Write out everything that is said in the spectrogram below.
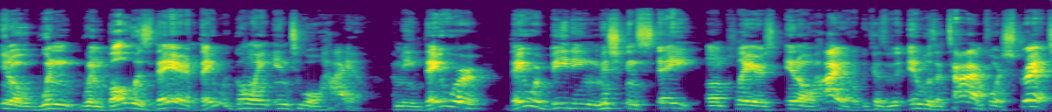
you know, when when Bo was there, they were going into Ohio. I mean, they were they were beating Michigan State on players in Ohio because it was a time for a stretch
